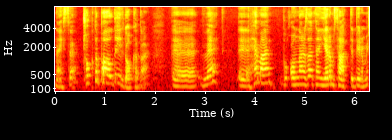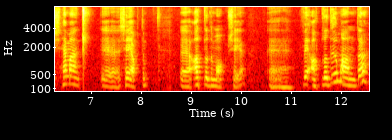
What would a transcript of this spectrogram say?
Neyse. Çok da pahalı değildi o kadar. Ee, ve e, hemen onlar zaten yarım saatte birmiş. Hemen e, şey yaptım. E, atladım o şeye. E, ve atladığım anda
